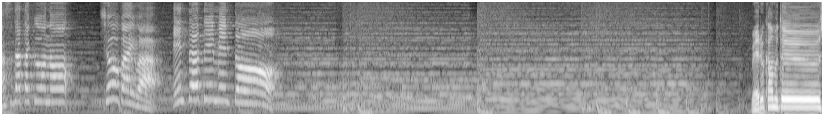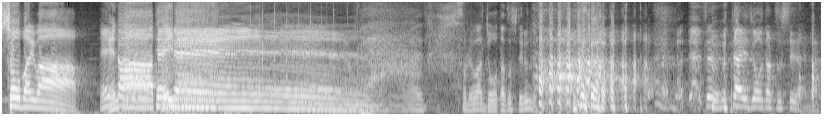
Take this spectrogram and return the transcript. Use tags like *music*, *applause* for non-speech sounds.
増田拓夫の商売はエンターテインメント。 Welcome to 商売はエンターテイメント。それは上達してるんですか？*laughs* 絶対上達してないな。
